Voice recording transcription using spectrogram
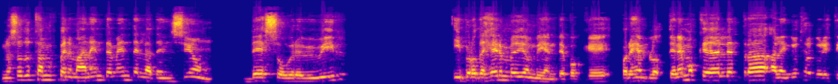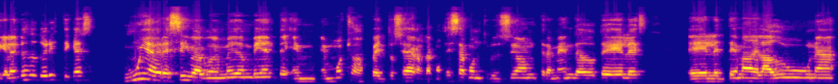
nosotros estamos permanentemente en la tensión de sobrevivir y proteger el medio ambiente, porque, por ejemplo, tenemos que darle entrada a la industria turística. La industria turística es muy agresiva con el medio ambiente en, muchos aspectos, o sea, la- esa construcción tremenda de hoteles, el, tema de la duna,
